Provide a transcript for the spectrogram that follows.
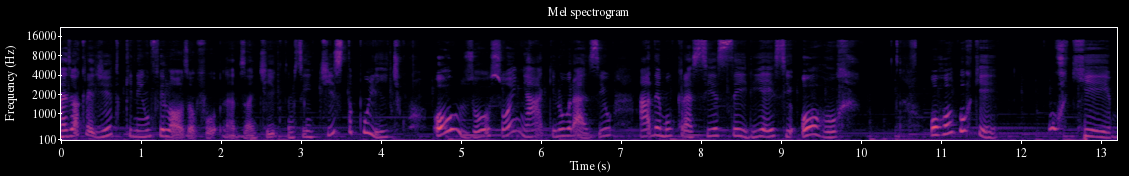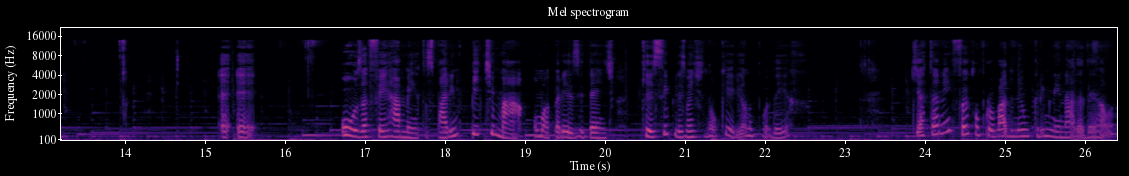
Mas eu acredito que nenhum filósofo né, dos antigos, um cientista político, ousou sonhar que no Brasil a democracia seria esse horror. Horror por quê? Porque é, é, usa ferramentas para impeachment uma presidente que simplesmente não queriam no poder, que até nem foi comprovado nenhum crime nem nada dela.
